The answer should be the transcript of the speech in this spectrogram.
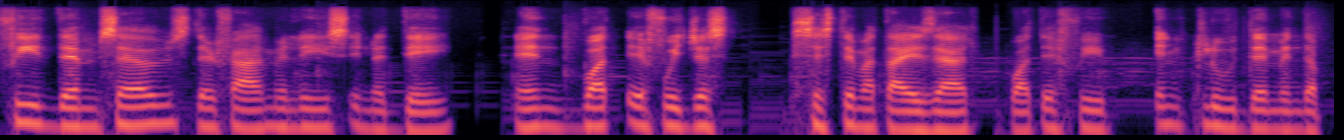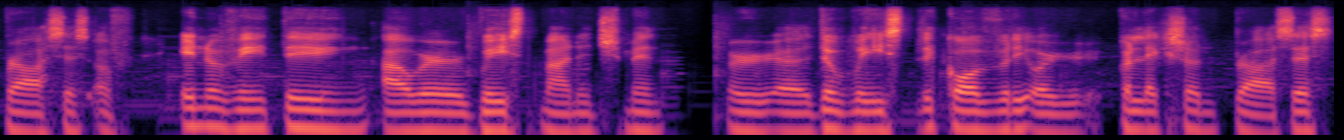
feed themselves their families in a day. And what if we just systematize that? What if we include them in the process of innovating our waste management or uh, the waste recovery or collection process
